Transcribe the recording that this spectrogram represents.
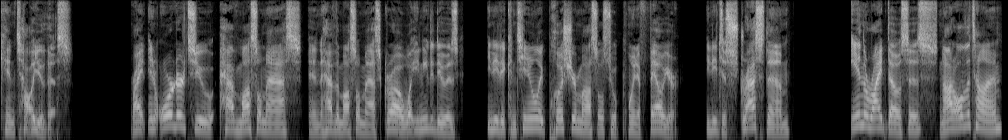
can tell you this, right? In order to have muscle mass and have the muscle mass grow, what you need to do is you need to continually push your muscles to a point of failure. You need to stress them in the right doses, not all the time,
